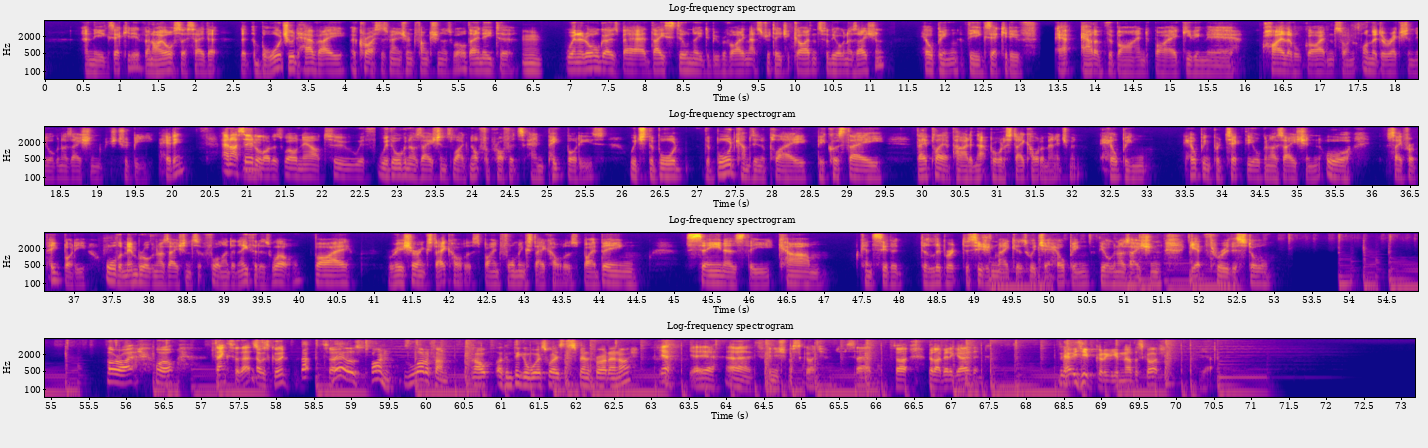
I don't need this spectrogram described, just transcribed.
and the executive, and I also say that that the board should have a, a crisis management function as well. They need to, mm. when it all goes bad, they still need to be providing that strategic guidance for the organisation, helping the executive out, out of the bind by giving their high level guidance on, on the direction the organization should be heading. And I see mm. it a mm. lot as well now too with, with organizations like not for profits and peak bodies, which the board the board comes into play because they they play a part in that broader stakeholder management, helping helping protect the organization or say for a peak body, all the member organizations that fall underneath it as well by reassuring stakeholders, by informing stakeholders, by being seen as the calm, considered, deliberate decision makers which are helping the organisation get through this storm. All right. Well, thanks for that. That was good. That, so, yeah, it was fun. It was a lot of fun. I'll, i can think of worse ways to spend a Friday night. Yeah, yeah, yeah. Uh, finish my scotch. Sad. So, but I better go then. Yeah, you've got to get another scotch. Yeah.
